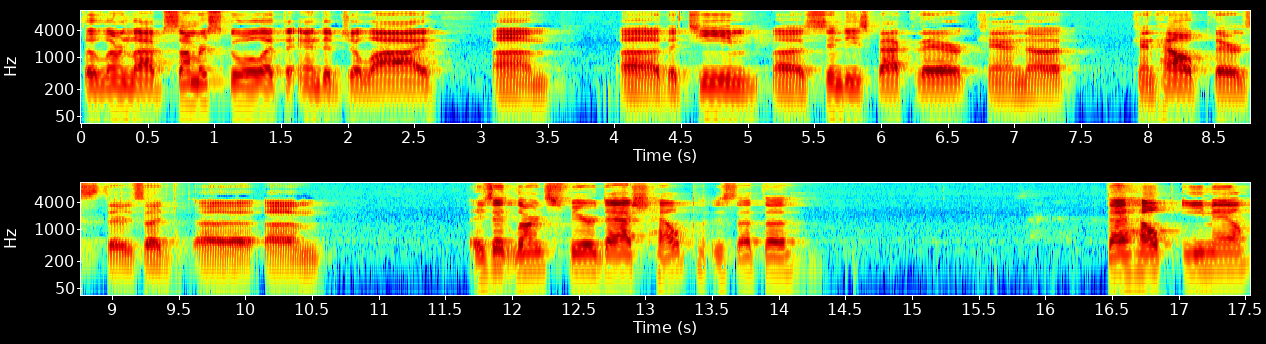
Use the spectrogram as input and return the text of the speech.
the Learn Lab Summer School at the end of July. Um, uh, the team, uh, Cindy's back there, can uh, can help. There's there's a uh, um, is it LearnSphere dash help? Is that the the help email?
